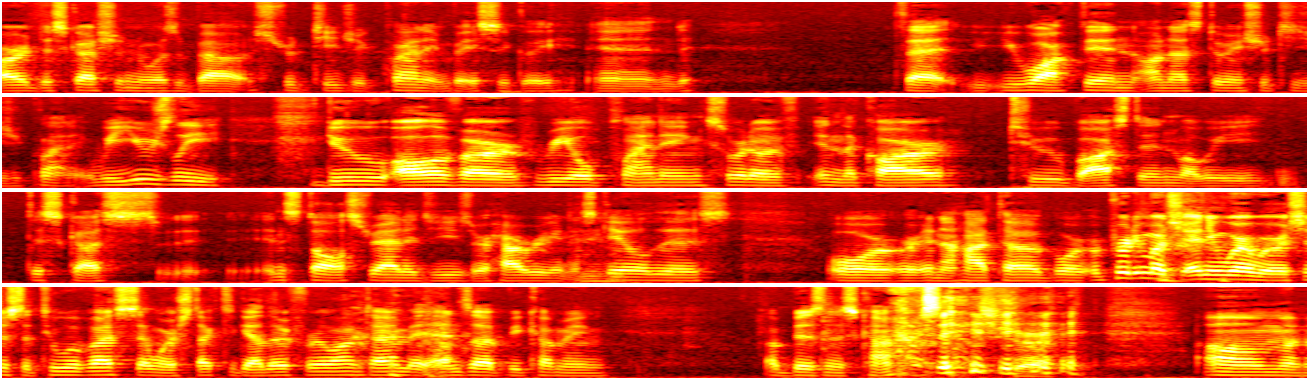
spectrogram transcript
Our discussion was about strategic planning, basically, and that you walked in on us doing strategic planning. We usually do all of our real planning sort of in the car to Boston while we discuss install strategies or how we're going to scale this or, or in a hot tub or, or pretty much anywhere where it's just the two of us and we're stuck together for a long time it ends up becoming a business conversation Sure. um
